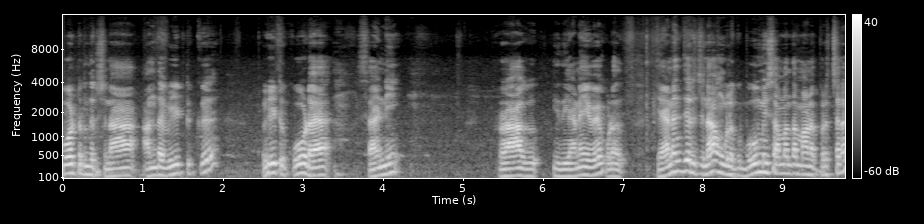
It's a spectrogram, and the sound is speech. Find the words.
போட்டிருந்துருச்சுன்னா அந்த வீட்டுக்கு வீட்டு கூட சனி ராகு இது இணையவே கூடாது. இணைஞ்சிருச்சுன்னா உங்களுக்கு பூமி சம்மந்தமான பிரச்சனை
